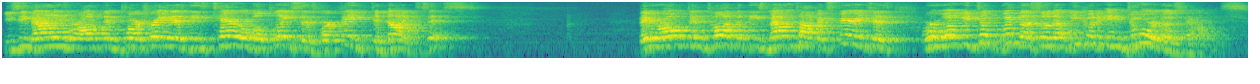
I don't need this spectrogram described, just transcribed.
You see, valleys were often portrayed as these terrible places where faith did not exist. They were often taught that these mountaintop experiences were what we took with us so that we could endure those valleys.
